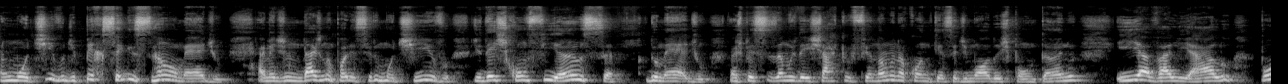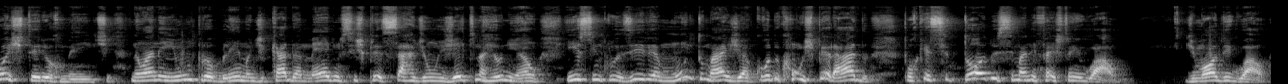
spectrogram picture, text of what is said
um motivo de perseguição ao médium. A mediunidade não pode ser um motivo de desconfiança do médium. Nós precisamos deixar que o fenômeno aconteça de modo espontâneo e avaliá-lo posteriormente. Não há nenhum problema de cada médium se expressar de um jeito na reunião. Isso, inclusive, é muito mais de acordo com o esperado, porque se todos se manifestam igual, de modo igual,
